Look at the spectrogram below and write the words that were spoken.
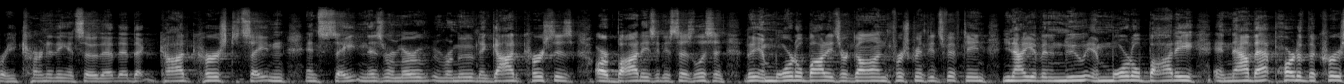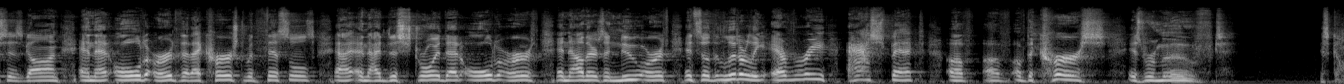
for eternity. And so that, that, that, God cursed Satan and Satan is removed, removed and God curses our bodies. And he says, listen, the immortal bodies are gone. 1 Corinthians 15, you now you have a new immortal body. And now that part of the curse is gone. And that old earth that I cursed with thistles uh, and I destroyed that old earth. And now there's a new earth. And so literally every aspect of, of, of the curse is removed. It's gone.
